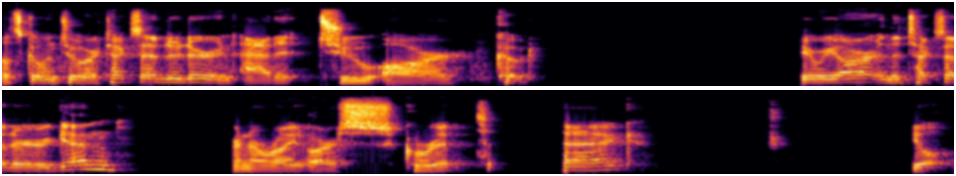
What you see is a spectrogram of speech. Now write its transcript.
let's go into our text editor and add it to our code. Here we are in the text editor again. We're gonna write our script tag. You'll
